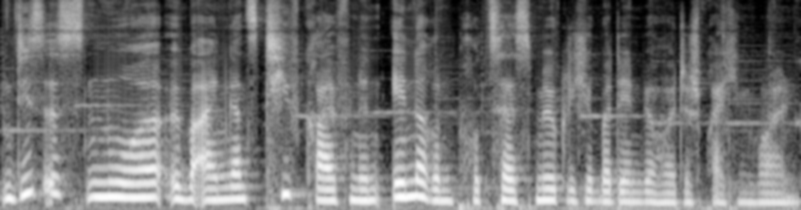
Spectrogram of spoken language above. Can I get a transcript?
Und dies ist nur über einen ganz tiefgreifenden inneren Prozess möglich, über den wir heute sprechen wollen.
